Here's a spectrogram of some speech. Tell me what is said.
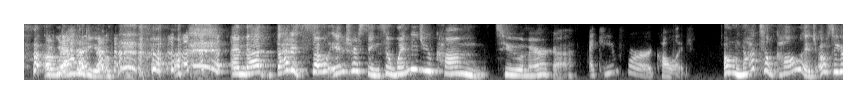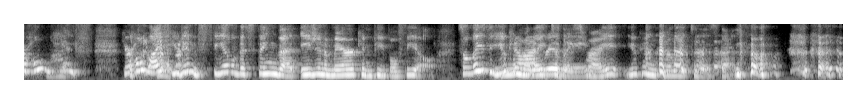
around you, and that that is so interesting. So when did you come to America? I came for college. Oh, not till college. Oh, so your whole life, your whole life, you didn't feel this thing that Asian American people feel. So, Lacey, you can not relate really. to this, right? You can relate to this then.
